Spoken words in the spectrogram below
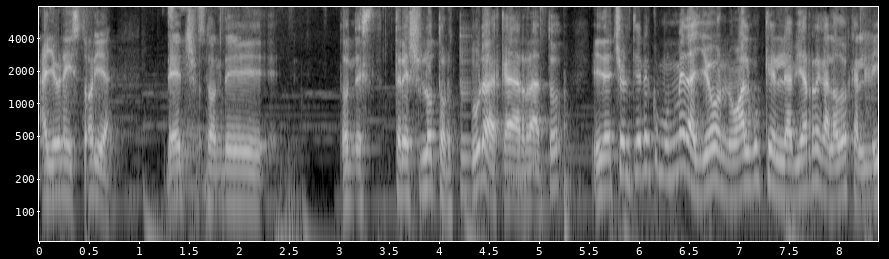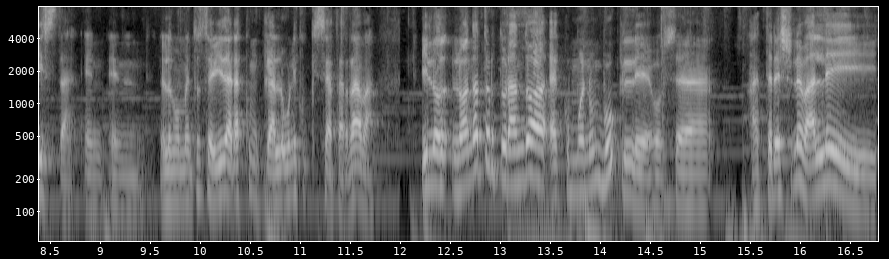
Hay una historia, de Sí, hecho, sí. donde, donde Tresh lo tortura cada rato. Y de hecho él tiene como un medallón o algo que le había regalado Calista en, en- en los momentos de vida. Era como que a lo único que se aferraba. Y lo, lo anda torturando como en un bucle. O sea, a Tresh le vale y...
